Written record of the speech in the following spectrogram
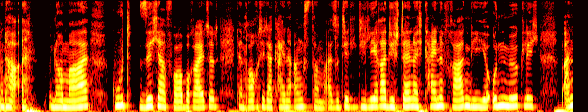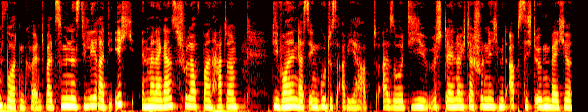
oder normal, gut, sicher vorbereitet, dann braucht ihr da keine Angst haben. Also die, die, Lehrer, die stellen euch keine Fragen, die ihr unmöglich beantworten könnt, weil zumindest die Lehrer, die ich in meiner ganzen Schullaufbahn hatte, die wollen, dass ihr ein gutes Abi habt. Also die stellen euch da schon nicht mit Absicht irgendwelche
